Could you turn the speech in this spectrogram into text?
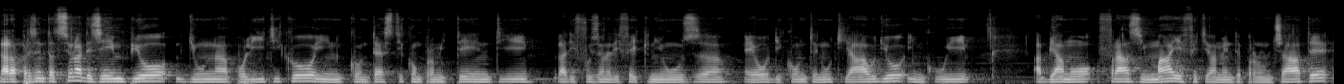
La rappresentazione, ad esempio, di un politico in contesti compromettenti, la diffusione di fake news e o di contenuti audio in cui abbiamo frasi mai effettivamente pronunciate,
